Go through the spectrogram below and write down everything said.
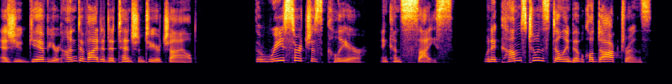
as you give your undivided attention to your child. The research is clear and concise. When it comes to instilling biblical doctrines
